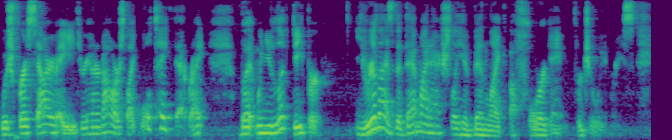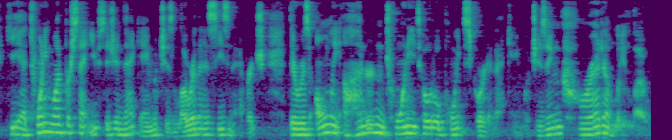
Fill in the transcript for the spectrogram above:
which for a salary of $8,300, like we'll take that, right? But when you look deeper, you realize that that might actually have been like a floor game for Julian Reese. He had 21% usage in that game, which is lower than his season average. There was only 120 total points scored in that game, which is incredibly low.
